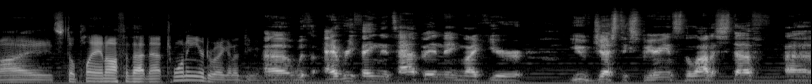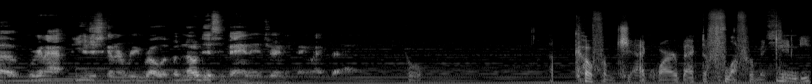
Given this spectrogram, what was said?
I still playing off of that nat twenty, or do I gotta do? uh, with everything that's happening, like you're you've just experienced a lot of stuff. Uh, we're gonna you're just gonna re-roll it, but no disadvantage or anything like that. Cool. Go from Jaguar back to Fluffer McKitty.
